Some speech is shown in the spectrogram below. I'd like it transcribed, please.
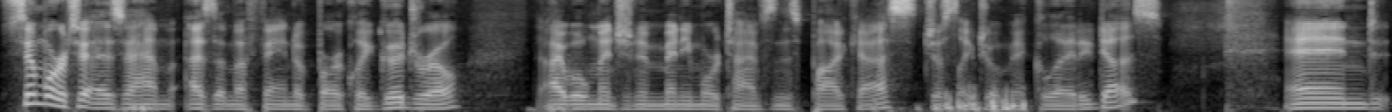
similar to as I am, as I'm a fan of Barclay Goodrow. I will mention him many more times in this podcast, just like Joe Micheletti does. And,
